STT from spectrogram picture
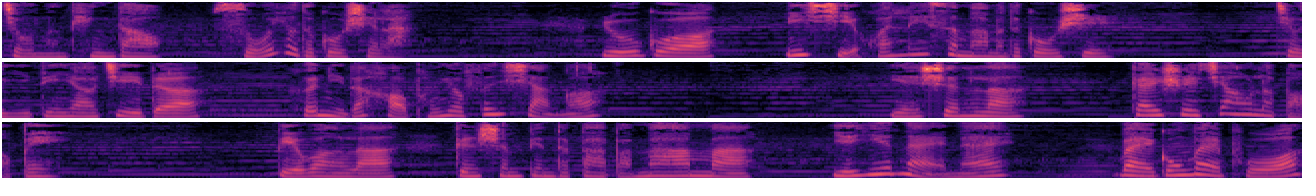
就能听到所有的故事啦。如果你喜欢雷森妈妈的故事，就一定要记得和你的好朋友分享哦。夜深了，该睡觉了，宝贝，别忘了跟身边的爸爸妈妈、爷爷奶奶、外公外婆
